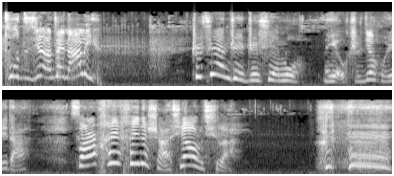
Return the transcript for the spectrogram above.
兔子警长在哪里？”只见这只驯鹿没有直接回答，反而嘿嘿的傻笑了起来。哼哼，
